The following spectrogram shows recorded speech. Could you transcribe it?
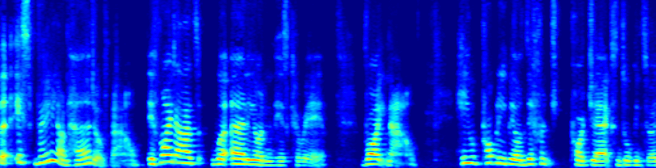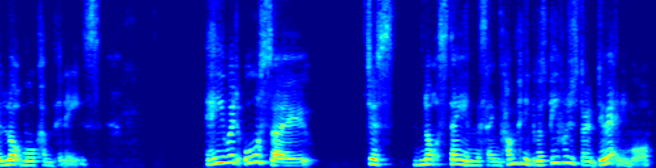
But it's really unheard of now. If my dad were early on in his career, right now, he would probably be on different projects and talking to a lot more companies. He would also just not stay in the same company because people just don't do it anymore.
